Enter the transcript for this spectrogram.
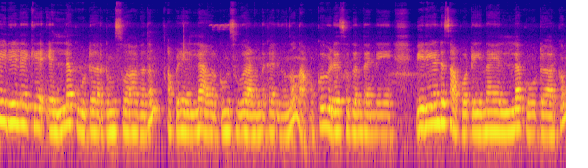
വീഡിയോയിലേക്ക് എല്ലാ കൂട്ടുകാർക്കും സ്വാഗതം. അപ്പോഴേ എല്ലാവർക്കും സുഖമാണെന്ന് കരുതുന്നു. നമുക്കും ഇവിടെ സുഖം തന്നെ. വീഡിയോ കണ്ട് സപ്പോർട്ട് ചെയ്യുന്ന എല്ലാ കൂട്ടുകാർക്കും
